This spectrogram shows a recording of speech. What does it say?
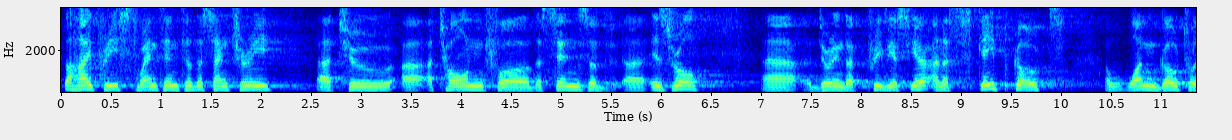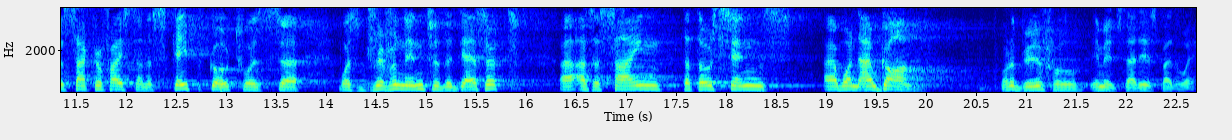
the high priest went into the sanctuary uh, to uh, atone for the sins of uh, Israel uh, during the previous year, and a scapegoat, one goat was sacrificed, and a scapegoat was, was driven into the desert as a sign that those sins were now gone. What a beautiful image that is, by the way.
